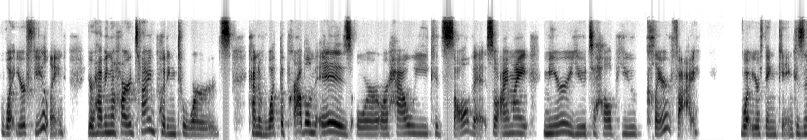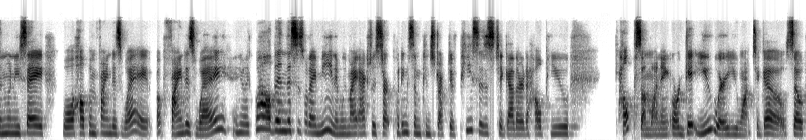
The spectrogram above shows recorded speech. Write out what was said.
what you're feeling you're having a hard time putting to words kind of what the problem is or or how we could solve it so i might mirror you to help you clarify what you're thinking. Because then when you say, well, help him find his way, oh, find his way. And you're like, well, then this is what I mean. And we might actually start putting some constructive pieces together to help you help someone or get you where you want to go. So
